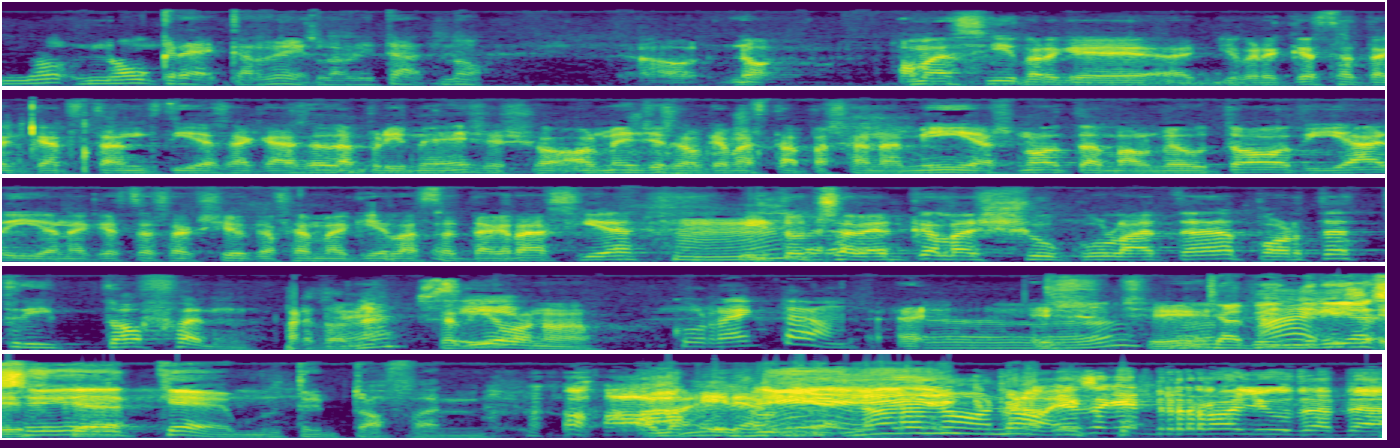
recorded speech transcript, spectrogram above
no, no ho crec, Ernest, la veritat, no. No, no. Home, sí, perquè jo crec que estar tancats tants dies a casa deprimeix, això almenys és el que m'està passant a mi, es nota amb el meu to diari en aquesta secció que fem aquí a l'Estat de Gràcia, mm. i tots sabem que la xocolata porta triptòfan. Perdona? Eh? Sabíeu o no? Correcte. Eh, és, sí. Que vindria Ah, a és- ser, és què, un triptòfan? Home, mira, mira, no, no, no, no, Però és és que- aquest rotllo de, de,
